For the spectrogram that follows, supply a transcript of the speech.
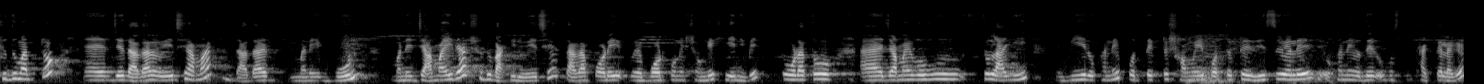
শুধুমাত্র যে দাদা রয়েছে আমার, দাদার মানে বোন মানে জামাইরা শুধু বাকি রয়েছে। তারা পরে বরকনের সঙ্গে খেয়ে নেবে। তো ওরা তো জামাইবাবু তো লাগেই। বিয়ের ওখানে প্রত্যেকটা সময়ে, প্রত্যেকটা রিচুয়ালে ওখানে ওদের উপস্থিত থাকতে লাগে।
